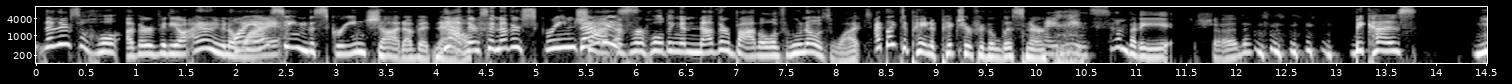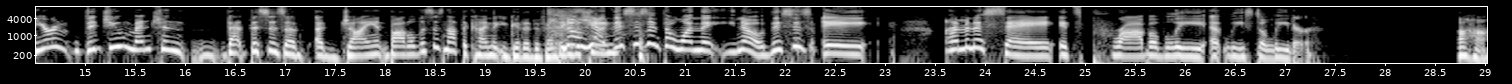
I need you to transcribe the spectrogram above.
Then there's a whole other video. I don't even know Well, why. I am seeing the screenshot of it now. Yeah, there's another screenshot is- of her holding another bottle of who knows what. I'd like to paint a picture for the listener I mean, somebody should. because you're. Did you mention that this is a, a giant bottle? This is not the kind that you get at a vending no, machine. yeah, this isn't the one that you know. This is a. I'm gonna say it's probably at least a liter. Uh huh.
